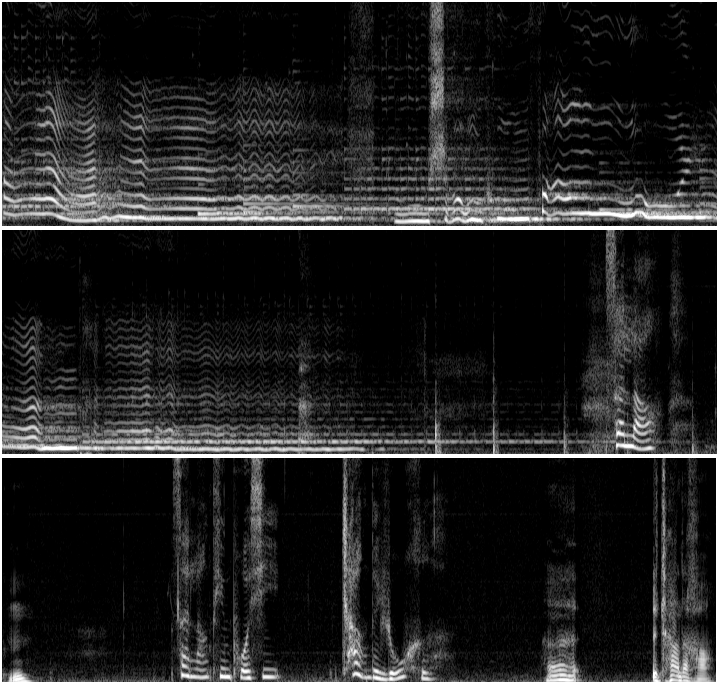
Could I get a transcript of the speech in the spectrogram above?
哎，独守空房无人陪。三郎，嗯，三郎听婆媳唱的如何？呃，唱的好。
